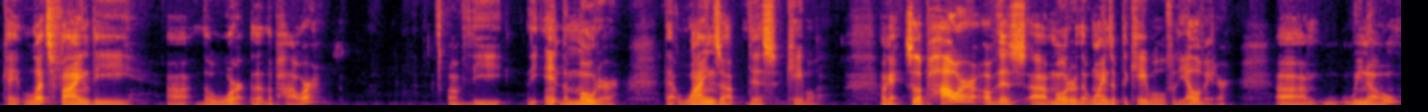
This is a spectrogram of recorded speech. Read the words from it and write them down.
Okay, let's find the uh, the work the, the power of the the the motor that winds up this cable. Okay, so the power of this uh, motor that winds up the cable for the elevator, um, we know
